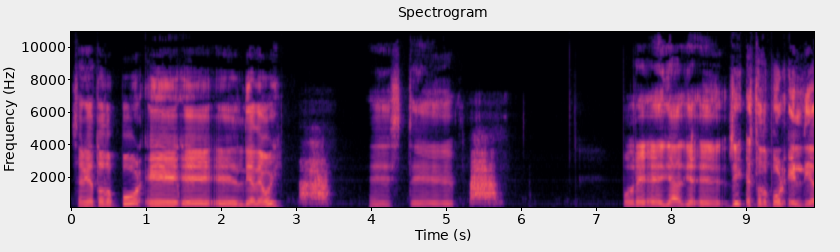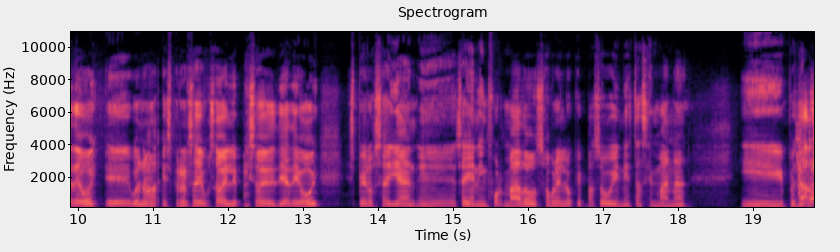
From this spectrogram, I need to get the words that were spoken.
Sería todo por eh, eh, el día de hoy. Este. Podré, eh, ya, sí, es todo por el día de hoy. bueno, espero les haya gustado el episodio del día de hoy. Espero se hayan, se hayan informado sobre lo que pasó en esta semana. Y pues nada.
